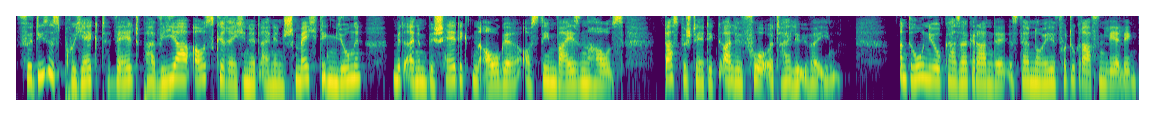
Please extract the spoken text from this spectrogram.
Für dieses Projekt wählt Pavia ausgerechnet einen schmächtigen Jungen mit einem beschädigten Auge aus dem Waisenhaus. Das bestätigt alle Vorurteile über ihn. Antonio Casagrande ist der neue Fotografenlehrling.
